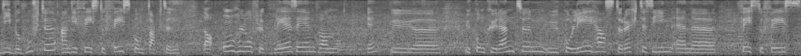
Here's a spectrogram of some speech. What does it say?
Die behoefte aan die face-to-face contacten. Dat ongelooflijk blij zijn van eh, uw, uh, uw concurrenten, uw collega's terug te zien en eh, face-to-face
